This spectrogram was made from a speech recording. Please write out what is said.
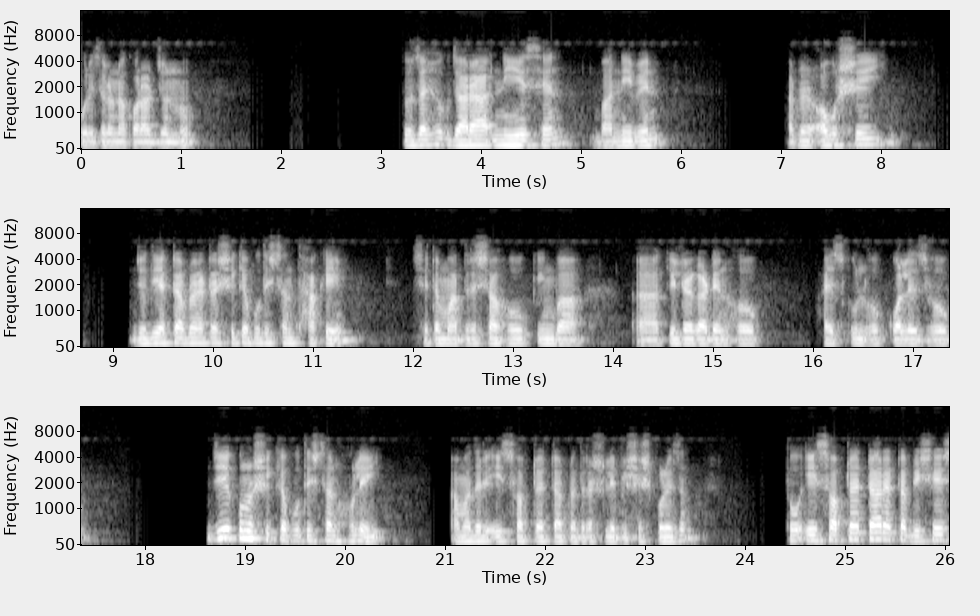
পরিচালনা করার জন্য। তো যাই হোক, যারা নিয়েছেন বা নেবেন, আপনার অবশ্যই যদি একটা আপনার একটা শিক্ষা প্রতিষ্ঠান থাকে, সেটা মাদ্রাসা হোক কিংবা কিন্ডার গার্ডেন হোক হাই স্কুল হোক কলেজ হোক যে কোনো শিক্ষা প্রতিষ্ঠান হলেই আমাদের এই সফটওয়্যারটা আপনাদের আসলে বিশেষ প্রয়োজন। তো এই সফটওয়্যারটার একটা বিশেষ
